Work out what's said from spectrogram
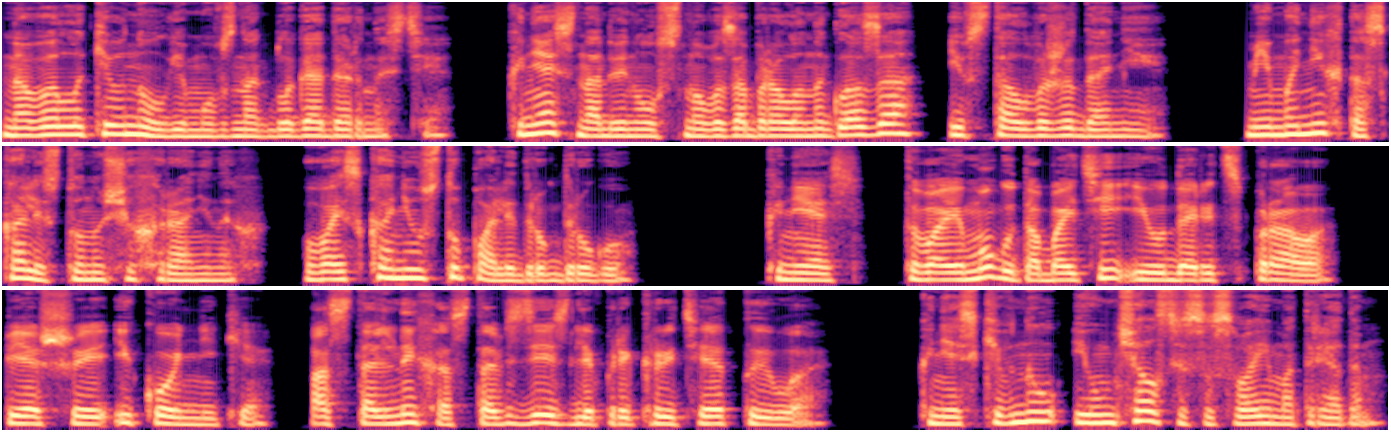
Новелла кивнул ему в знак благодарности. Князь надвинул снова забрало на глаза и встал в ожидании. Мимо них таскали стонущих раненых. Войска не уступали друг другу. «Князь, твои могут обойти и ударить справа. Пешие и конники. Остальных оставь здесь для прикрытия тыла». Князь кивнул и умчался со своим отрядом.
